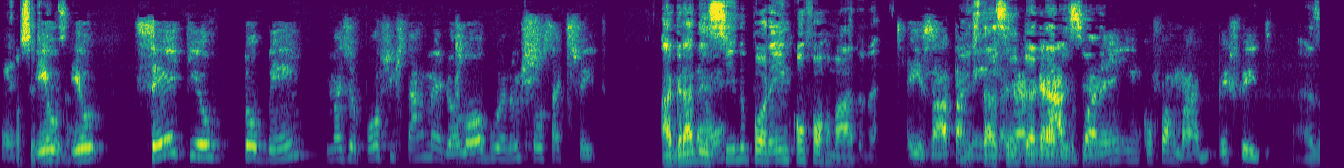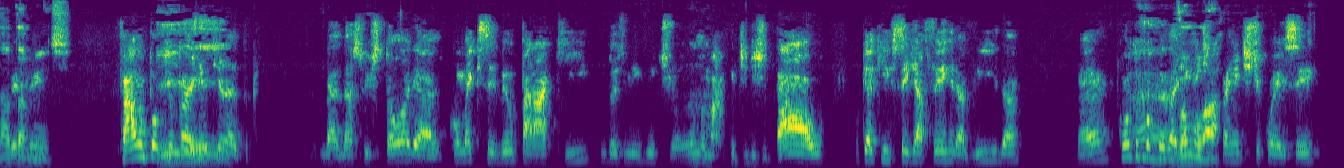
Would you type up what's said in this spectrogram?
É, eu, eu sei que eu estou bem, mas eu posso estar melhor, logo eu não estou satisfeito. Agradecido, então, porém inconformado, né? Exatamente. Está sempre agradecido. Grato, porém inconformado. Perfeito. Exatamente. Perfeito. Fala um pouquinho e... para a gente, Neto, da, da, sua história, como é que você veio parar aqui em 2021 uhum. no marketing digital, o que é que você já fez da vida, né? Conta um é, pouquinho da gente para a gente te conhecer.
